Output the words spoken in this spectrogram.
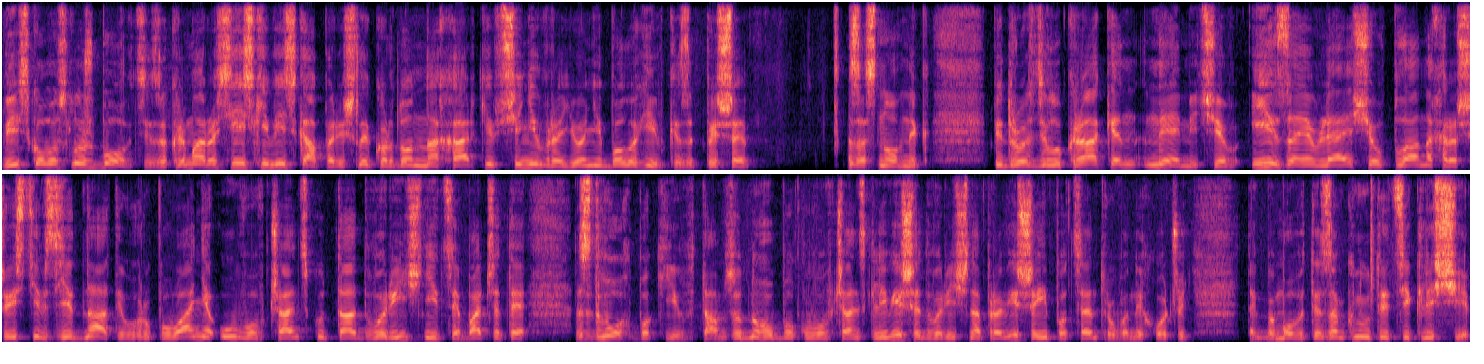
військовослужбовці. Зокрема, російські війська перейшли кордон на Харківщині в районі Бологівки. Пише засновник підрозділу Кракен Немічев і заявляє, що в планах рашистів з'єднати угрупування у Вовчанську та Дворічній. Це бачите з двох боків. Там з одного боку Вовчанськ лівіше, Дворічна правіше, і по центру вони хочуть, так би мовити, замкнути ці кліщі.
